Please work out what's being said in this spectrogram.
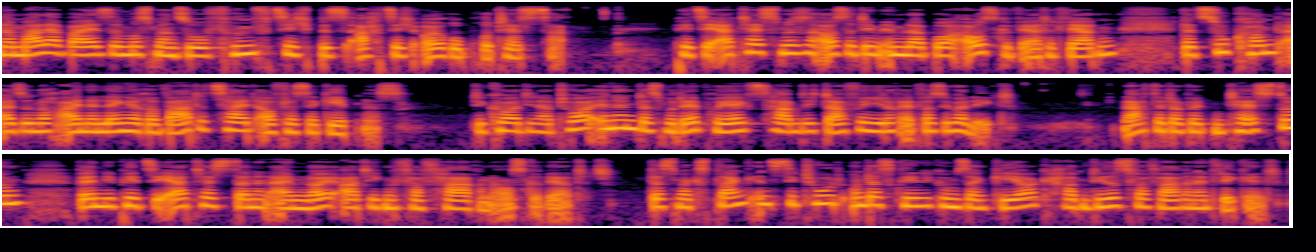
Normalerweise muss man so 50 bis 80 Euro pro Test zahlen. PCR-Tests müssen außerdem im Labor ausgewertet werden. Dazu kommt also noch eine längere Wartezeit auf das Ergebnis. Die KoordinatorInnen des Modellprojekts haben sich dafür jedoch etwas überlegt. Nach der doppelten Testung werden die PCR-Tests dann in einem neuartigen Verfahren ausgewertet. Das Max-Planck-Institut und das Klinikum St. Georg haben dieses Verfahren entwickelt.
